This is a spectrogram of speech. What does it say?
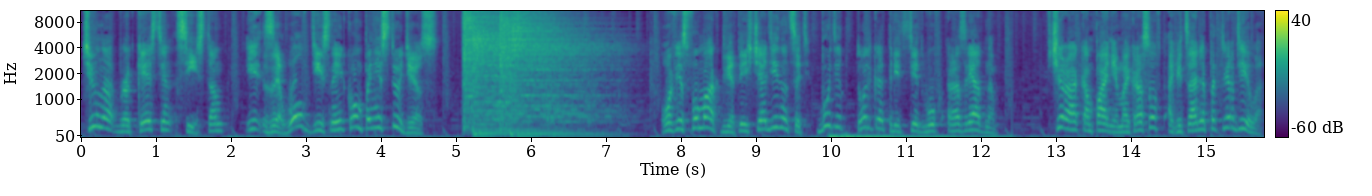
Tuna Broadcasting System и The Walt Disney Company Studios. For Mac 2011 будет только 32-разрядным. Вчера компания Microsoft официально подтвердила,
